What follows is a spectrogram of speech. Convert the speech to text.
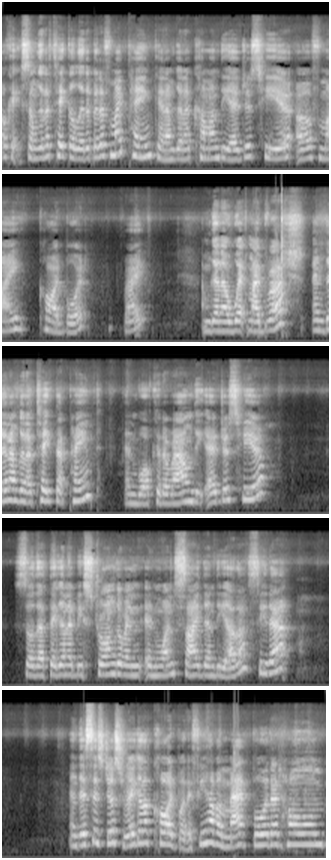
Okay, so I'm going to take a little bit of my pink and I'm going to come on the edges here of my cardboard, right? I'm going to wet my brush and then I'm going to take that paint and walk it around the edges here so that they're going to be stronger in, in one side than the other. See that? And this is just regular cardboard. If you have a mat board at home,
